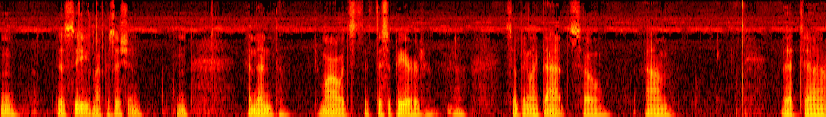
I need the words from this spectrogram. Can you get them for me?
Hmm? to see my position. Hmm? And then t- tomorrow it's, it's disappeared. Uh, something like that. So um, that uh,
